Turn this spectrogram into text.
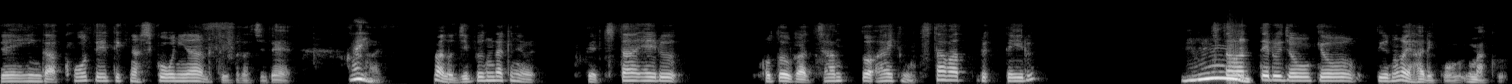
全員が肯定的な思考になるという形で、はい。はい、まあ、あの自分だけにで伝えることがちゃんと相手に伝わっている？伝わっている状況っていうのが、やはりこう、うまく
